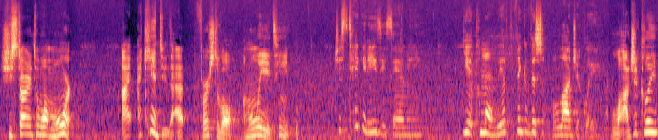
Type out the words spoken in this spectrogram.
She's starting to want more. I, I can't do that. First of all, I'm only 18. Just take it easy, Sammy. Yeah, come on. We have to think of this logically. Logically?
